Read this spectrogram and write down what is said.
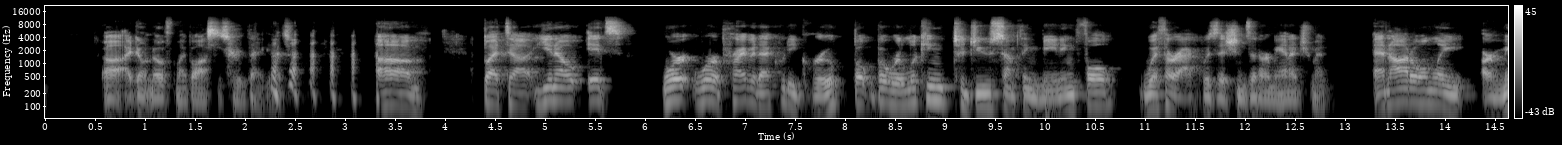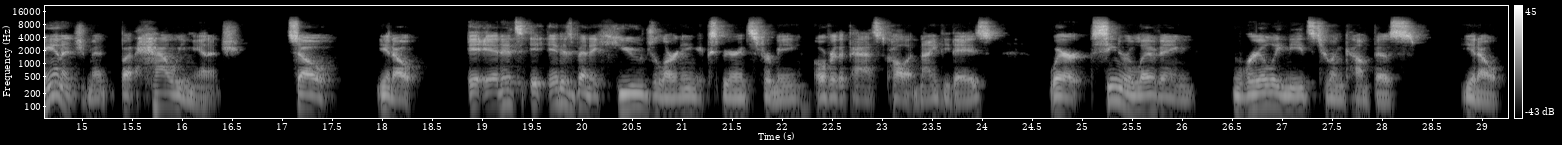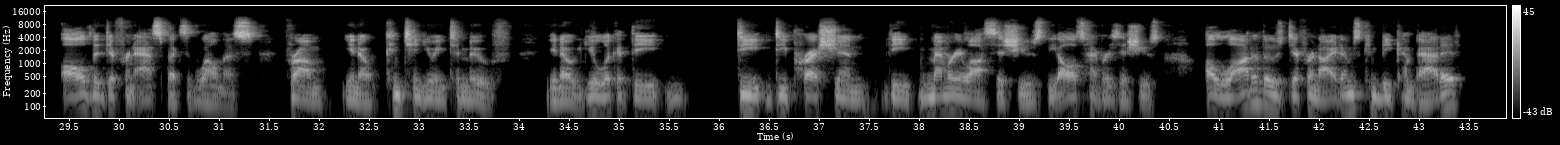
uh, I don't know if my boss has heard that yet. um, but uh, you know, it's we're we're a private equity group, but but we're looking to do something meaningful with our acquisitions and our management, and not only our management, but how we manage. So you know, it, it's it, it has been a huge learning experience for me over the past call it 90 days, where senior living really needs to encompass you know all the different aspects of wellness from you know continuing to move. You know you look at the de- depression the memory loss issues the alzheimer's issues. A lot of those different items can be combated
